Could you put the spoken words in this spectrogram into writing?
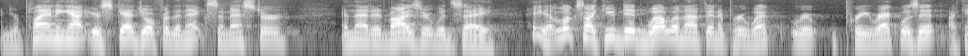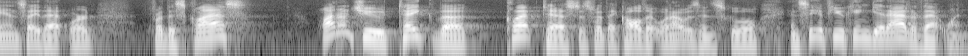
and you're planning out your schedule for the next semester, and that advisor would say, Hey, it looks like you did well enough in a prerequisite, I can say that word, for this class. Why don't you take the CLEP test, is what they called it when I was in school, and see if you can get out of that one.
